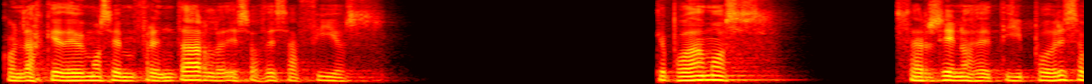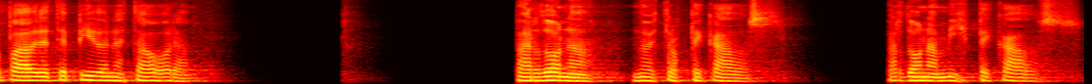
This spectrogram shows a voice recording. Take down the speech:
con las que debemos enfrentar esos desafíos, que podamos ser llenos de ti. Por eso, Padre, te pido en esta hora, perdona nuestros pecados, perdona mis pecados.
